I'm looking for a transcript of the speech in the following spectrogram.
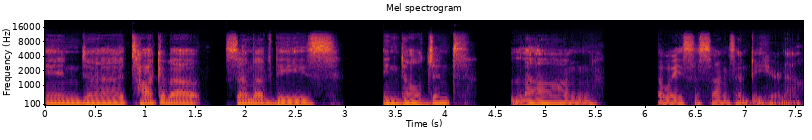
and uh talk about some of these indulgent long oasis songs on be here now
